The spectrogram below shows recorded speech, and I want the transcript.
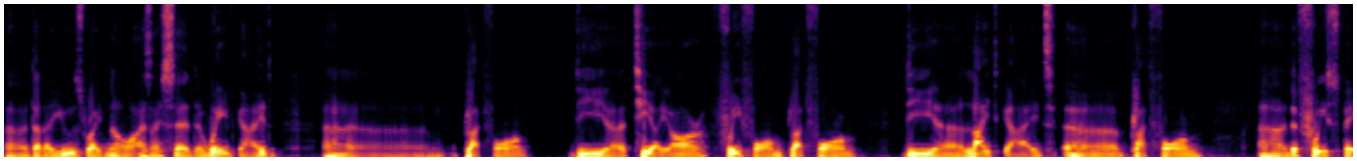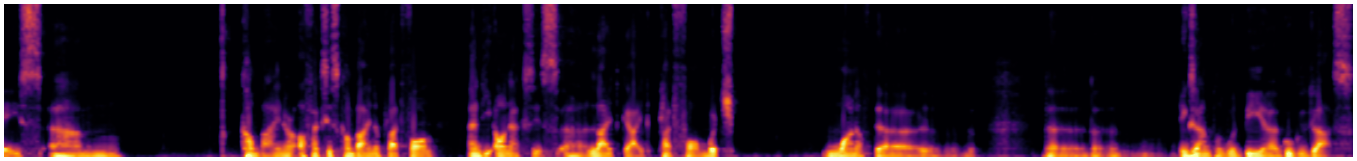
uh, that are used right now. As I said, the waveguide platform, the TIR freeform platform, the uh, light guide uh, platform, uh, the free space um, combiner, off-axis combiner platform, and the on-axis uh, light guide platform, which one of the, the, the example would be uh, Google Glass.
